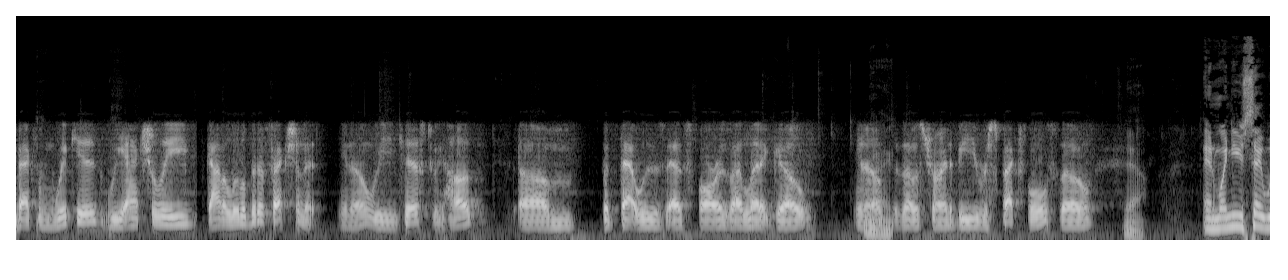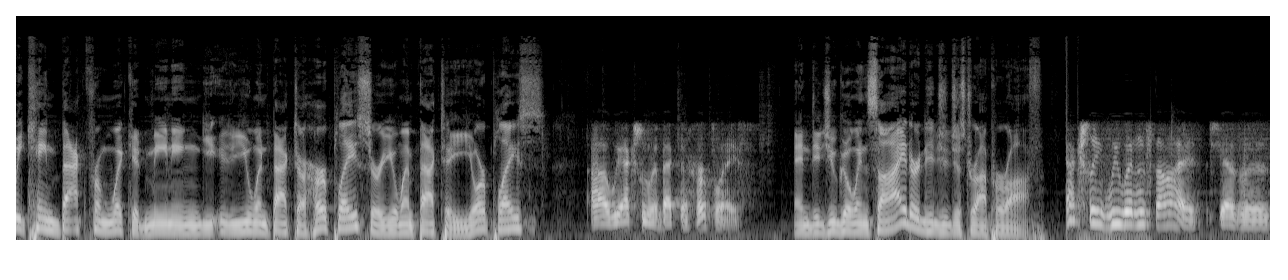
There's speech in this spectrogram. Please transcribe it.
back from Wicked, we actually got a little bit affectionate. You know, we kissed, we hugged, um, but that was as far as I let it go. You know, Right. because I was trying to be respectful. So Yeah. And when you say we came back from Wicked, meaning you, you went back to her place or you went back to your place? uh, we actually went back to her place. And did you go inside or did you just drop her off? Actually, we went inside. She has a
